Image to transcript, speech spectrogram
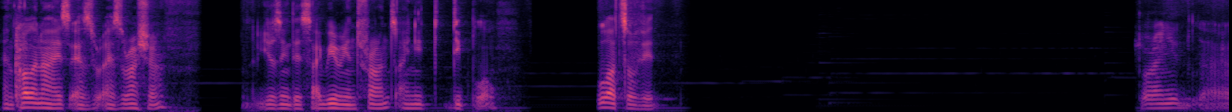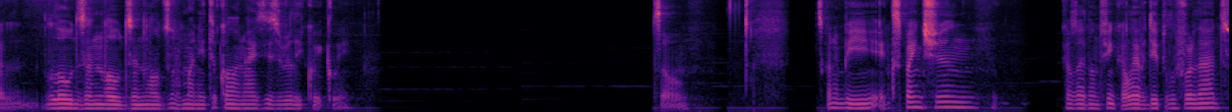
and colonize as, as Russia, using the Siberian front, I need Diplo. Lots of it. Or I need uh, loads and loads and loads of money to colonize this really quickly. So it's gonna be expansion because I don't think I'll have Diplo for that.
